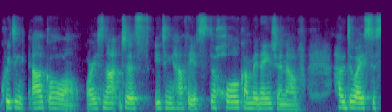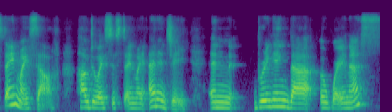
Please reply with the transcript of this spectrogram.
quitting alcohol or it's not just eating healthy, it's the whole combination of how do I sustain myself? How do I sustain my energy? And bringing that awareness.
